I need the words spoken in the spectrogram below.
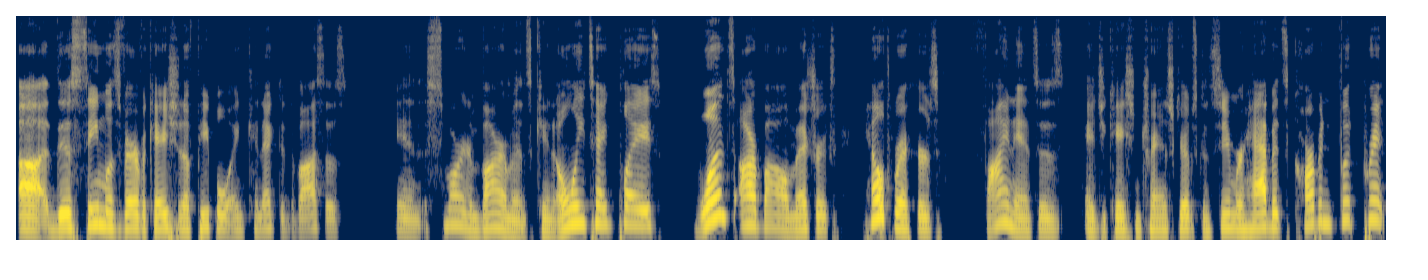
Uh, this seamless verification of people and connected devices in smart environments can only take place once our biometrics, health records, finances, education transcripts, consumer habits, carbon footprint,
